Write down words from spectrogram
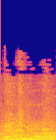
Yeah,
